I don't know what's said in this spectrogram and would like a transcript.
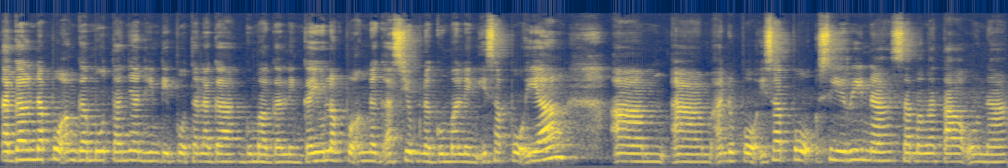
Tagal na po ang gamutan yan, hindi po talaga gumagaling. Kayo lang po ang nag-assume na gumaling. Isa po yang, um, um, ano po, isa po si Rina sa mga tao na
